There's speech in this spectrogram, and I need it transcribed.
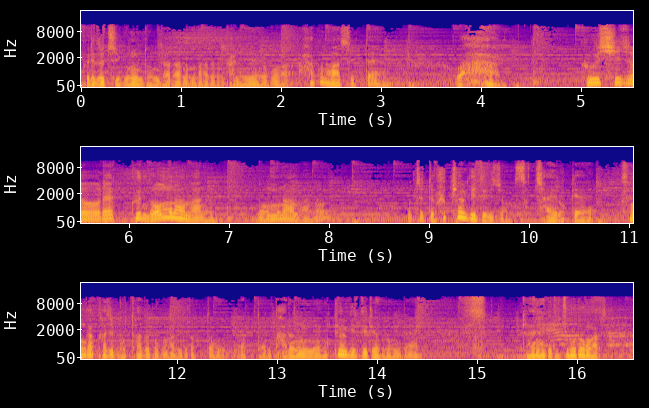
그래도 지구는 돈다라는 말을 갈릴레오가 하고 나왔을 때, 와, 그 시절에 그 너무나 많은, 너무나 많은, 어쨌든 흡혈귀들이죠. 자유롭게 생각하지 못하도록 만들었던 어떤 다른 의미의 흡혈귀들이었는데, 걔네들이 조롱하잖아요.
